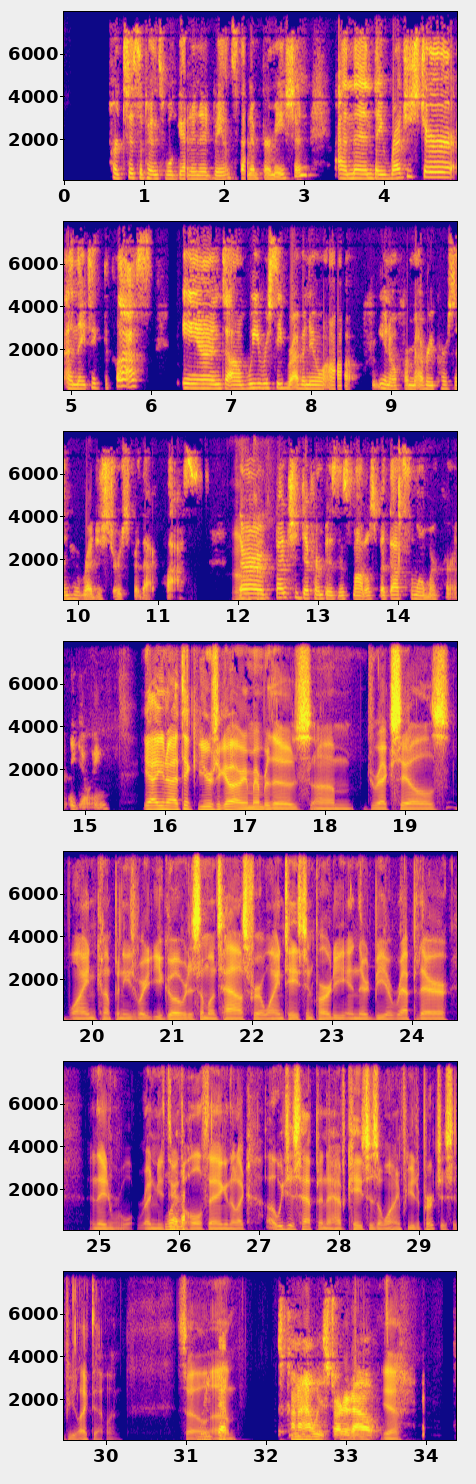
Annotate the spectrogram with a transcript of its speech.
participants will get in advance that information and then they register and they take the class and um, we receive revenue uh, you know from every person who registers for that class oh, there okay. are a bunch of different business models but that's the one we're currently doing Yeah, you know, I think years ago I remember those um, direct sales wine companies where you go over to someone's house for a wine tasting party and there'd be a rep there and they'd run you through yeah, the whole thing and they're like, "Oh, we just happen to have cases of wine for you to purchase if you like that one." So um, that's kind of how we started out. Yeah.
